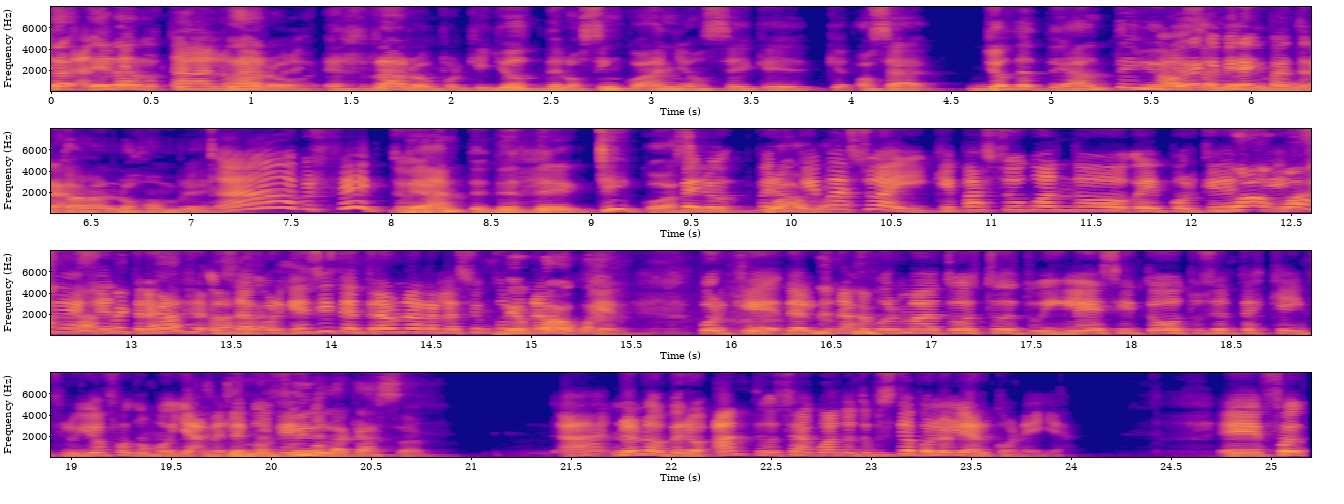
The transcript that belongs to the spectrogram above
Esta- a ti era, te gustaban es los raro, hombres. es raro, porque yo de los cinco años sé que, que- o sea, yo desde antes yo ya Ahora que sabía miráis que, me atrás. gustaban los hombres. Ah, perfecto. de ya. antes, desde chico, así Pero, pero ¿qué pasó ahí? ¿Qué pasó cuando, eh, por qué Guagua, decidiste me entrar, o sea, por qué decidiste entrar en una relación con De una guagua. mujer? Porque de alguna forma todo esto de tu iglesia y todo, tú sientes que influyó, fue como, ya, Es me que tengo me que... fui de la casa. Ah, no, no, pero antes, o sea, cuando te pusiste a pololear con ella. Eh, fue,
